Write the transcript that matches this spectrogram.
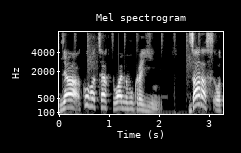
Для кого це актуально в Україні? Зараз, от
